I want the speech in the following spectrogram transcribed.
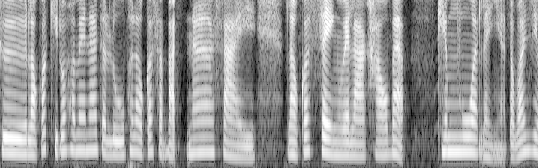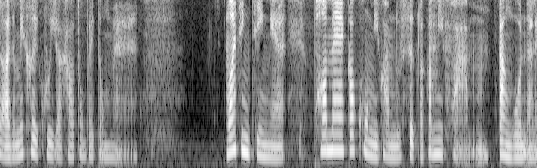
คือเราก็คิดว่าพ่อแม่น่าจะรู้เพราะเราก็สะบัดหน้าใส่ เราก็เซ็งเวลาเขาแบบเข้มงวดอะไรอย่างเงี้ย แต่ว่าจริงๆเราอาจจะไม่เคยคุยกับเขาตรงไปตรงมา ว่าจริง ๆ เนี่ย พ่อแม่ก็คงมีความรู้สึกแล้วก็มีความกังวลอะไร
